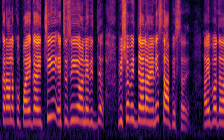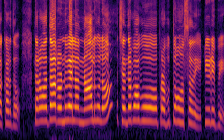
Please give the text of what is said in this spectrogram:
ఎకరాలకు పైగా ఇచ్చి హెచ్సియు అనే విద్య విశ్వవిద్యాలయాన్ని స్థాపిస్తుంది. అయిపోతుంది అక్కడితో. తర్వాత రెండు వేల నాలుగులో చంద్రబాబు ప్రభుత్వం వస్తుంది టీడీపీ.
